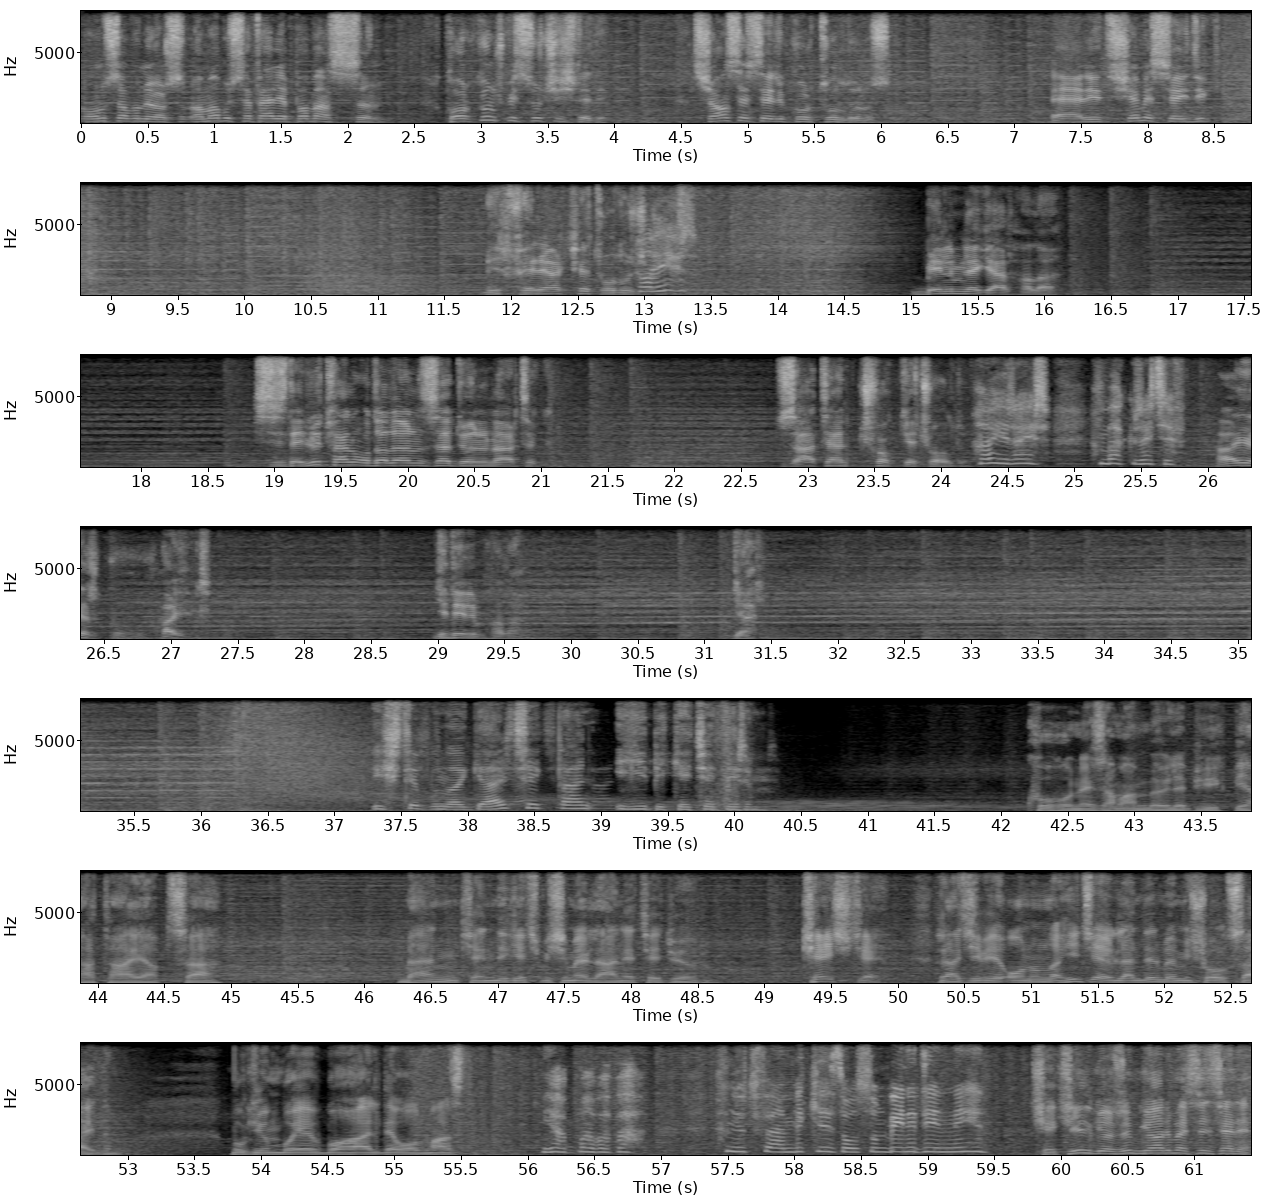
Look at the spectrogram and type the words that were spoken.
zaman onu savunuyorsun ama bu sefer yapamazsın. Korkunç bir suç işledi. Şans eseri kurtuldunuz. Eğer yetişemeseydik bir felaket olacak. Hayır. Benimle gel hala. Siz de lütfen odalarınıza dönün artık. Zaten çok geç oldu. Hayır hayır. Bak Recep. Hayır bu, hayır. Gidelim hala. Gel. İşte buna gerçekten iyi bir gece derim. Kuhu ne zaman böyle büyük bir hata yapsa ben kendi geçmişime lanet ediyorum. Keşke Raciv'i onunla hiç evlendirmemiş olsaydım. Bugün bu ev bu halde olmazdı. Yapma baba. Lütfen bir kez olsun beni dinleyin. Çekil gözüm görmesin seni.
